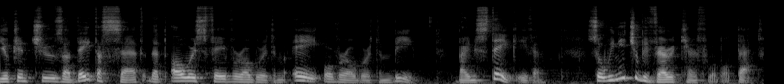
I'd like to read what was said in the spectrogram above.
you can choose a data set that always favor algorithm A over algorithm B, by mistake even. So we need to be very careful about that.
